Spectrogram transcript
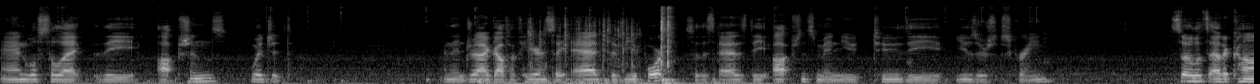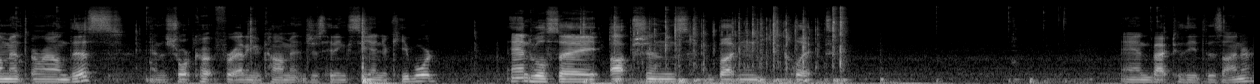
and we'll select the options widget and then drag off of here and say add to viewport. So this adds the options menu to the user's screen. So let's add a comment around this and the shortcut for adding a comment is just hitting C on your keyboard. And we'll say options button clicked. And back to the designer,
